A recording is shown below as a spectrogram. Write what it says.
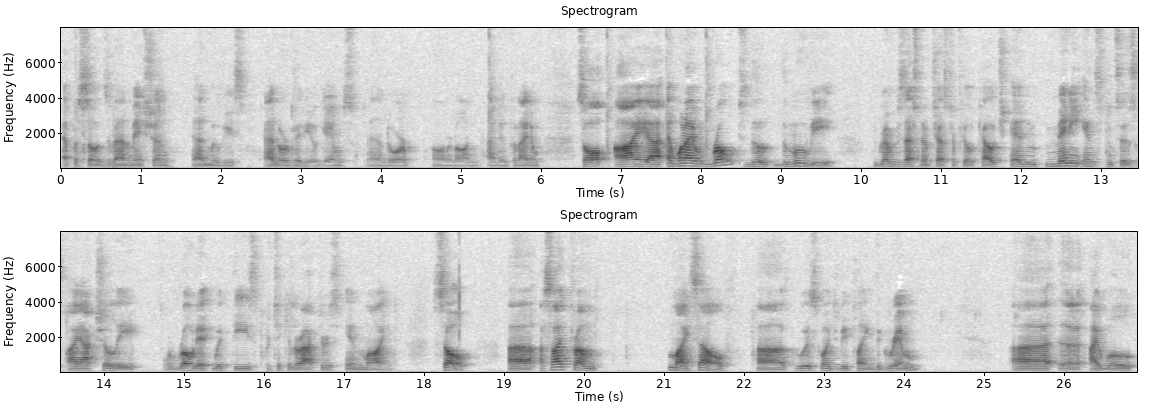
episodes of animation and movies and or video games and or on and on ad infinitum. So I uh, and when I wrote the the movie, The Grym Possession of Chesterfield Couch, in many instances I actually wrote it with these particular actors in mind. So uh, aside from myself, uh, who is going to be playing the Grym, I will,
